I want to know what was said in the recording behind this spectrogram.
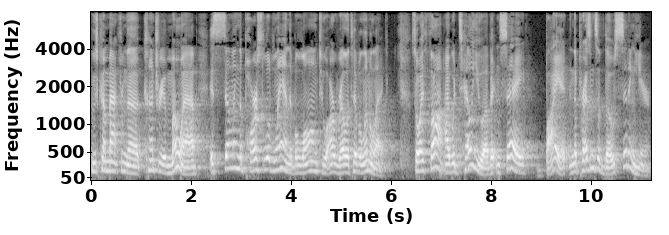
who's come back from the country of Moab, is selling the parcel of land that belonged to our relative Elimelech. So I thought I would tell you of it and say, Buy it in the presence of those sitting here,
